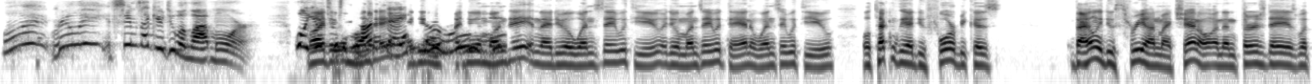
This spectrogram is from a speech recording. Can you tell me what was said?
what? Really? It seems like you do a lot more. Well, Well, you I do do a Monday. Sunday I do, I do a. Monday, and I do a Wednesday with you. I do a Monday with Dan, a Wednesday with you. Well, technically, I do four because I only do three on my channel, and then Thursday is with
